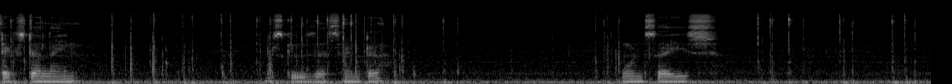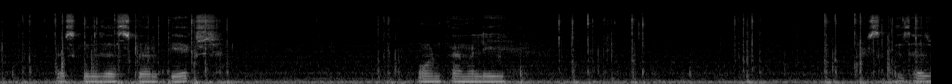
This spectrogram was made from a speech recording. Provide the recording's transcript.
text align. Let's give the center. Font size let's give this as 12 px font family. Let's give this as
